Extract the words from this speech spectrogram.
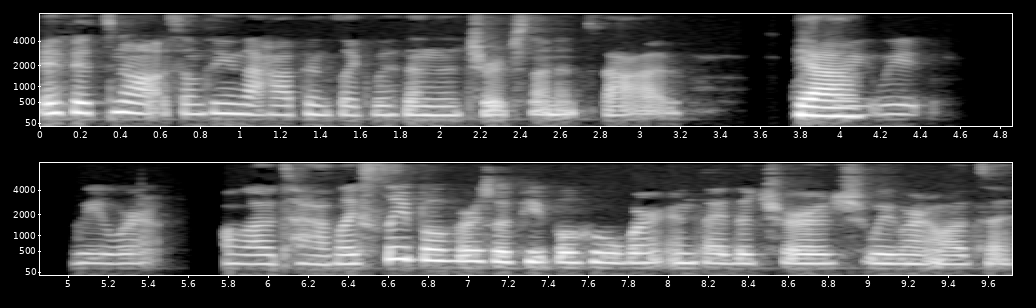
if it's not something that happens like within the church then it's bad Yeah. right we we weren't allowed to have like sleepovers with people who weren't inside the church we weren't allowed to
